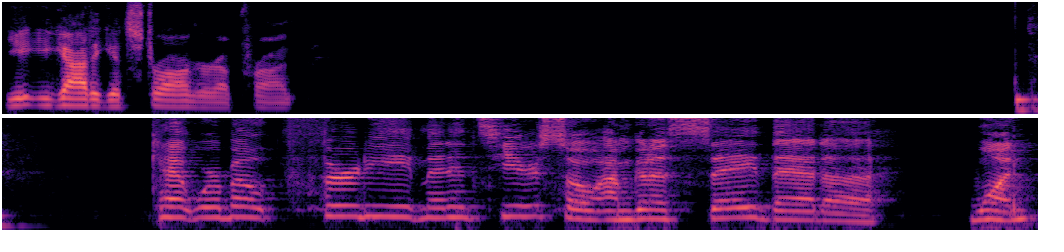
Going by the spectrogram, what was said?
you, you got to get stronger up front. Cat, we're about 38 minutes here, so I'm gonna say that uh one,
